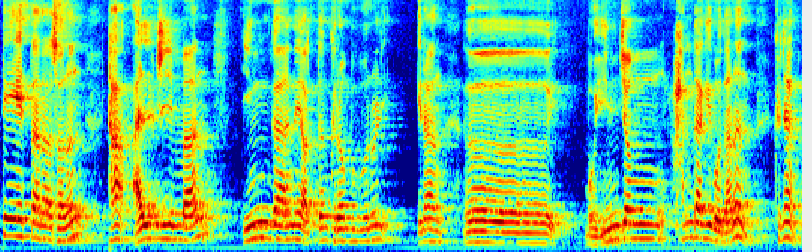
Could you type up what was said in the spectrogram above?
때에 따라서는 다 알지만 인간의 어떤 그런 부분을 그냥 어 뭐 인정한다기보다는 그냥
